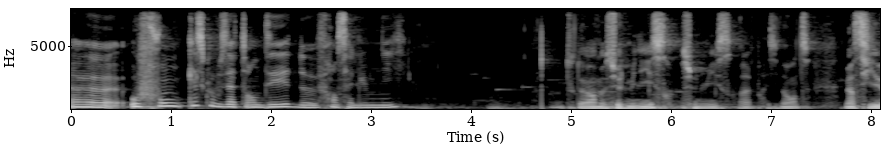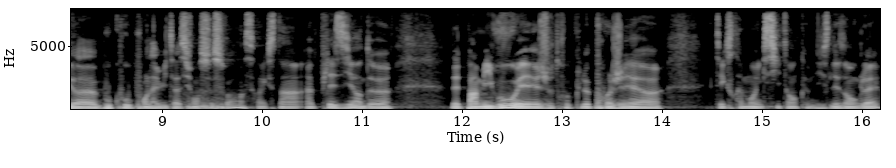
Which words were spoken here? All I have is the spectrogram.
euh, au fond, qu'est-ce que vous attendez de France Alumni? Tout d'abord, Monsieur le Ministre, Monsieur le Ministre, la Présidente, merci euh, beaucoup pour l'invitation ce soir. C'est vrai que c'est un, plaisir d'être parmi vous et je trouve que le projet euh, est extrêmement excitant, comme disent les Anglais.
